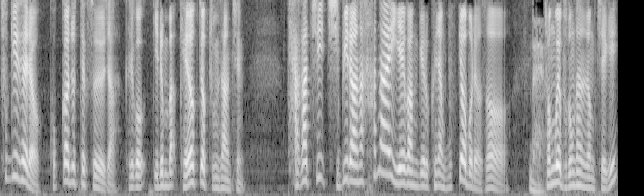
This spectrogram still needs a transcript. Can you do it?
투기 세력, 고가주택 소유자, 그리고 이른바 개혁적 중상층 다 같이 집이라는 하나의 이해관계로 그냥 묶여버려서 네. 정부의 부동산 정책이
